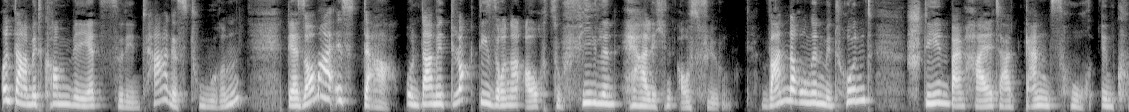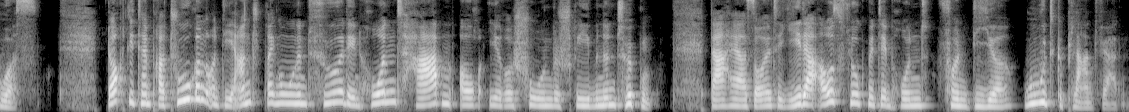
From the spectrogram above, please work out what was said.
Und damit kommen wir jetzt zu den Tagestouren. Der Sommer ist da und damit lockt die Sonne auch zu vielen herrlichen Ausflügen. Wanderungen mit Hund stehen beim Halter ganz hoch im Kurs. Doch die Temperaturen und die Anstrengungen für den Hund haben auch ihre schon beschriebenen Tücken. Daher sollte jeder Ausflug mit dem Hund von dir gut geplant werden.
